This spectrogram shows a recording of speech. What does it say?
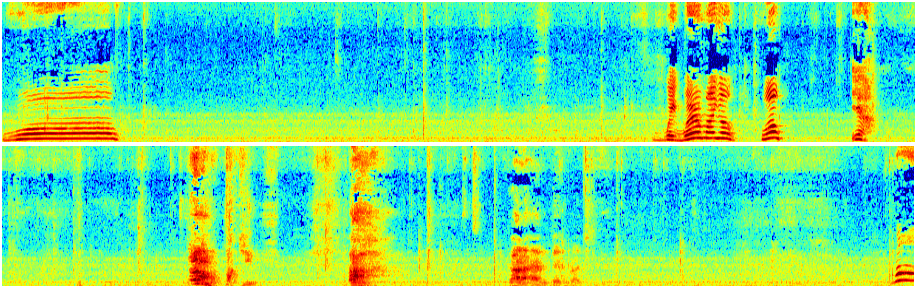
Whoa! Wait, where am I going? Whoa! Yeah. Oh, fuck you. Ah. God, I haven't been much. Whoa!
